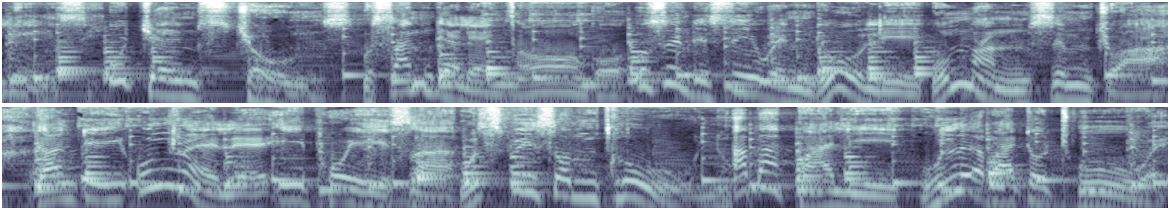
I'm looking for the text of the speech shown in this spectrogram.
Buthelezi uJames Jones usamkele Ngcongo usindisiwe Nduli umamsi Mjwaha kanti unxele iphoyisa usifiso Mchunu ababhali uLerato Thuwe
